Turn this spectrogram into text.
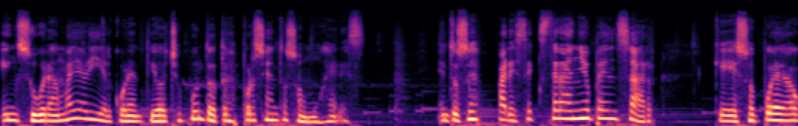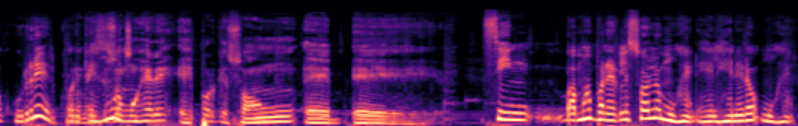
en su gran mayoría, el 48.3% son mujeres. Entonces parece extraño pensar que eso pueda ocurrir, Porque es son mujeres es porque son eh, eh, Sin, vamos a ponerle solo mujeres, el género mujer.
